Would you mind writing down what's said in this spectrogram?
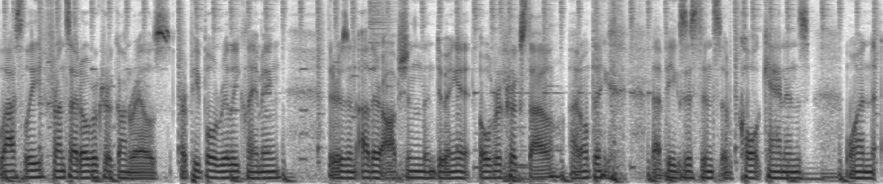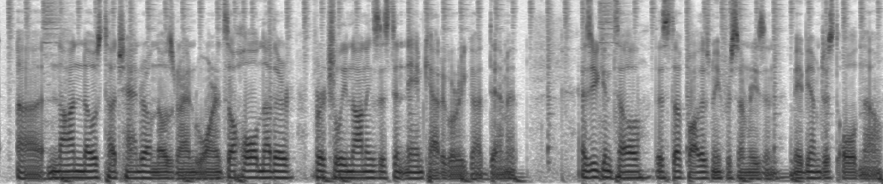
Lastly, frontside overcrook on rails. Are people really claiming there is an other option than doing it over crook style? I don't think that the existence of cult cannons, one uh, non nose touch handrail nose grind warrants a whole nother virtually non existent name category. God damn it. As you can tell, this stuff bothers me for some reason. Maybe I'm just old now.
